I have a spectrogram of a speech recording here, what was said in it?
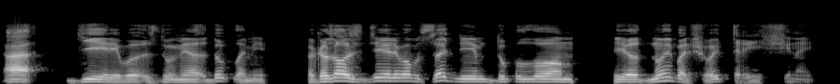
А дерево с двумя дуплами оказалось деревом с одним дуплом и одной большой трещиной.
